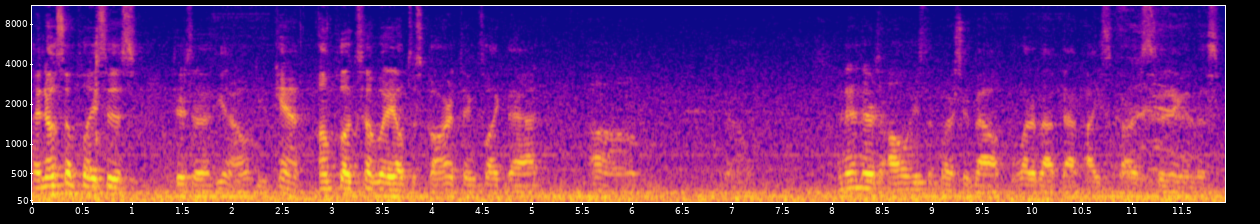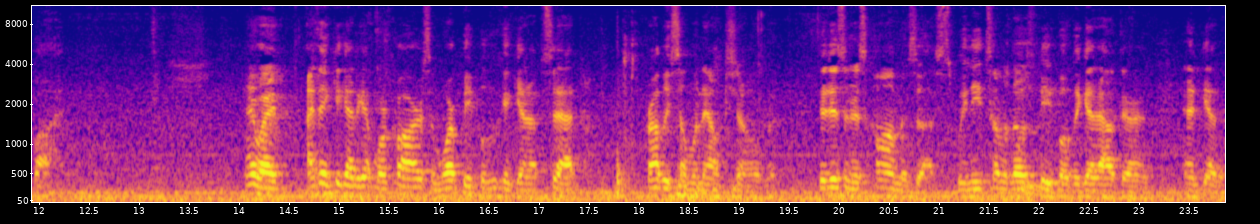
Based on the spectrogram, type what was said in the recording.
I know some places there's a, you know, you can't unplug somebody else's car and things like that. Um, you know. And then there's always the question about what about that ICE car sitting in the spot? Anyway, I think you got to get more cars and more people who can get upset. Probably someone else, you know, but it isn't as calm as us. We need some of those people to get out there and, and get it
